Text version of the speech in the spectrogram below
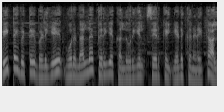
வீட்டை விட்டு வெளியே ஒரு நல்ல பெரிய கல்லூரியில் சேர்க்கை எடுக்க நினைத்தால்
